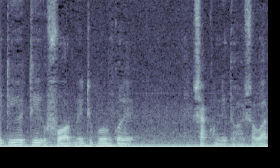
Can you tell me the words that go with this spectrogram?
এটিও একটি ফর্ম এটি পূরণ করে স্বাক্ষর নিতে হয় সবার।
